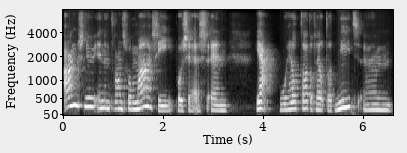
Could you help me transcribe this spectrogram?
angst nu in een transformatieproces? En ja, hoe helpt dat of helpt dat niet? Um,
